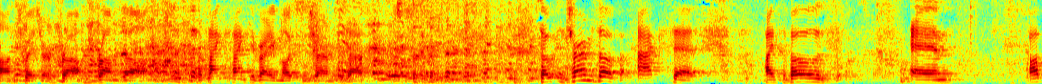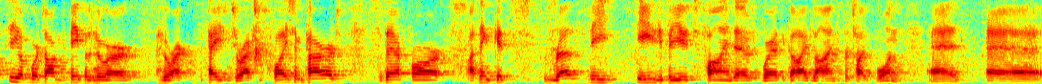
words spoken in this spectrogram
on Twitter from from Dawn. So thank thank you very much in terms of that. So in terms of access, I suppose. Um, Obviously, we're talking to people who are who are patients who are actually quite empowered. So therefore, I think it's relatively easy for you to find out where the guidelines for type one uh, uh,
